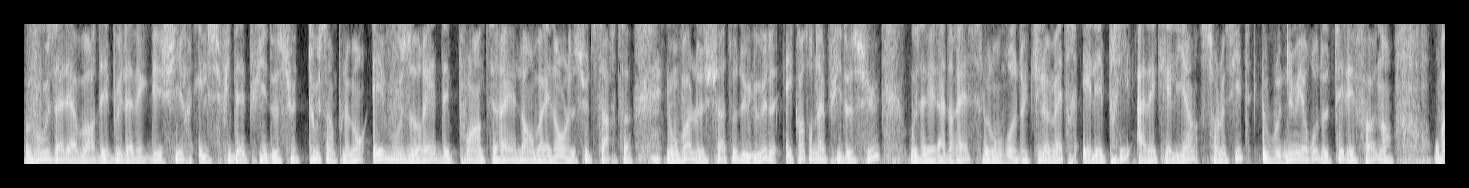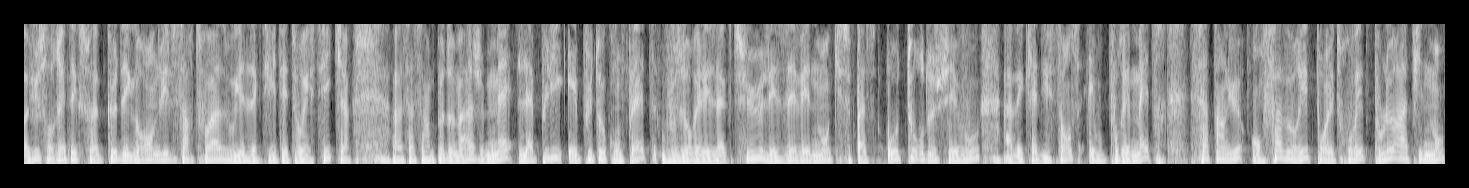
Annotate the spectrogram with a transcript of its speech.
Vous allez avoir des bulles avec des chiffres. Il suffit d'appuyer dessus tout simplement et vous aurez des points d'intérêt. Là, on va aller dans le sud Sarthe et on voit le château du Lude. Et quand on appuie dessus, vous avez l'adresse, le nombre de kilomètres et les prix avec les liens sur le site ou le numéro de téléphone. On va juste regretter que ce soit que des grandes villes sartoises où il y a des activités touristiques. Euh, ça, c'est un peu dommage. Mais l'appli est plutôt complète. Vous aurez les actus, les événements qui se passent autour de chez vous avec la distance et vous pourrez mettre certains lieux en favori pour les trouver plus rapidement.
